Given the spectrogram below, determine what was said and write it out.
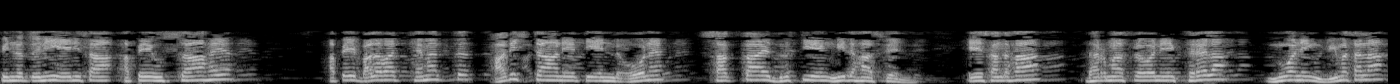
පින්නතුනි ඒ නිසා අපේ උත්සාහය අපේ බලවත් කැමැත්ත අදිෂ්ඨානයේ තියෙන්න ඕන සක්කාය දෘෂ්ටියෙන් නිදහස් වෙන්න. ඒ සඳහා ධර්ම ශ්‍රවණය කරලා නුවණින් විමසලා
